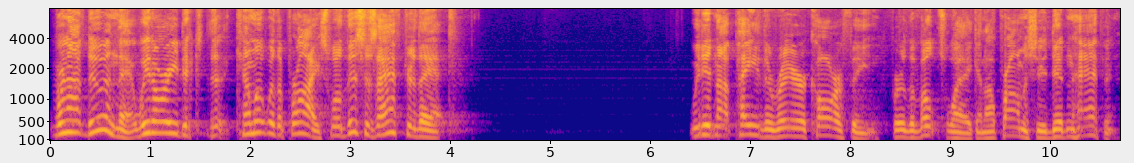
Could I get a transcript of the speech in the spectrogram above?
We're not doing that. We'd already come up with a price. Well, this is after that. We did not pay the rare car fee for the Volkswagen. I'll promise you it didn't happen.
